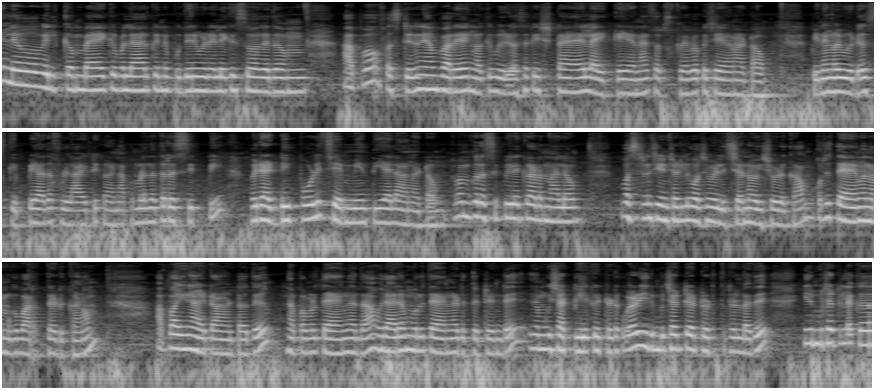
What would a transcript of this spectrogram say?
ഹലോ വെൽക്കം ബാക്ക് എല്ലാവർക്കും എന്റെ പുതിയൊരു വീഡിയോയിലേക്ക് സ്വാഗതം. അപ്പോൾ ഫസ്റ്റിന് ഞാൻ പറയാം നിങ്ങൾക്ക് വീഡിയോസൊക്കെ ഇഷ്ടമായാൽ ലൈക്ക് ചെയ്യണം സബ്സ്ക്രൈബൊക്കെ ചെയ്യണം കേട്ടോ. പിന്നെ നിങ്ങൾ വീഡിയോ സ്കിപ്പ് ചെയ്യാതെ ഫുള്ളായിട്ട് കാണാം അപ്പോൾ നമ്മൾ ഇന്നത്തെ റെസിപ്പി ഒരു അടിപൊളി ചെമ്മീൻ തീയലാണ് കേട്ടോ. അപ്പോൾ നമുക്ക് റെസിപ്പിയിലേക്ക് കടന്നാലോ? ഫസ്റ്റിന് ചീനച്ചട്ടിൽ കുറച്ച് വെളിച്ചെണ്ണ ഒഴിച്ചു കൊടുക്കാം. കുറച്ച് തേങ്ങ നമുക്ക് വറുത്തെടുക്കണം. അപ്പോൾ അതിനായിട്ടാണ് കേട്ടോ അത് അപ്പോൾ നമ്മൾ തേങ്ങ ഇതാ ഒരു അരമുറി തേങ്ങ എടുത്തിട്ടുണ്ട്. നമുക്ക് ചട്ടിയിലേക്ക് ഇട്ടെടുക്കും ഇരുമ്പ് ചട്ടി ആയിട്ട് എടുത്തിട്ടുള്ളത്. ഇരുമ്പ് ചട്ടിയിലൊക്കെ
